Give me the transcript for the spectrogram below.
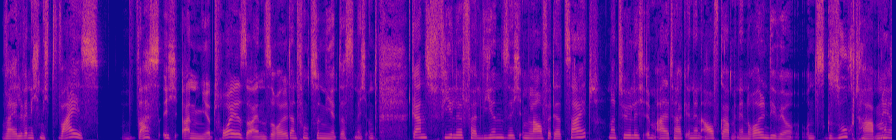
Weil wenn ich nicht weiß, was ich an mir treu sein soll, dann funktioniert das nicht. Und ganz viele verlieren sich im Laufe der Zeit, natürlich im Alltag, in den Aufgaben, in den Rollen, die wir uns gesucht haben ja.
